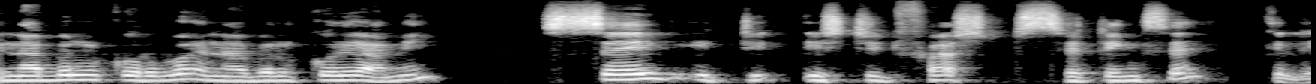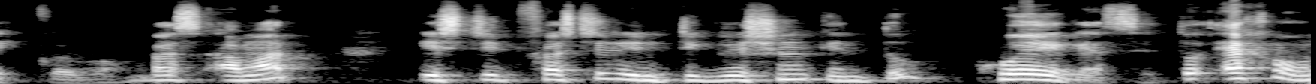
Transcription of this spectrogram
এনাবেল করব। এনাবেল করে আমি সেভ স্ট্রিট ফার্স্ট সেটিংসে ক্লিক করব। বাস আমার স্ট্রিট ফার্স্টের ইন্টিগ্রেশন কিন্তু হয়ে গেছে। তো এখন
